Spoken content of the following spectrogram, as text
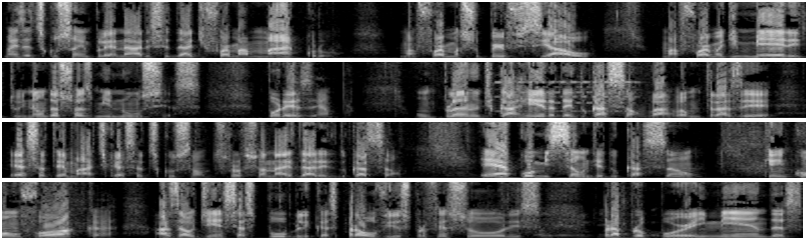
mas a discussão em plenário se dá de forma macro, uma forma superficial, uma forma de mérito e não das suas minúcias. Por exemplo, um plano de carreira da educação. Vá? Vamos trazer essa temática, essa discussão dos profissionais da área de educação. É a comissão de educação quem convoca as audiências públicas para ouvir os professores, para propor emendas,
